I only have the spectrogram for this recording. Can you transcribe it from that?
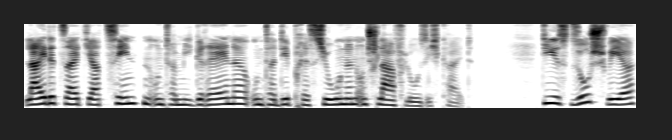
leidet seit Jahrzehnten unter Migräne, unter Depressionen und Schlaflosigkeit. Die ist so schwer,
